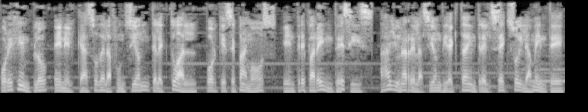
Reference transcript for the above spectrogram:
Por ejemplo, en el caso de la función intelectual, porque sepamos, entre paréntesis, hay una relación directa entre el sexo y la mente,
